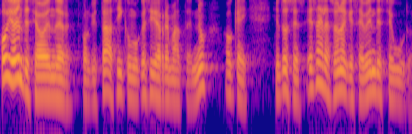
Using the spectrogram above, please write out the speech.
obviamente se va a vender, porque está así como casi de remate, ¿no? Ok, entonces esa es la zona que se vende seguro.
